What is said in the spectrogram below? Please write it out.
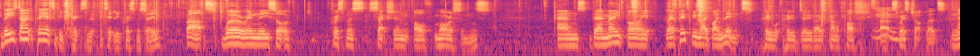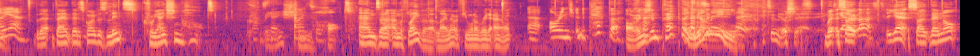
these don't appear to be particularly Christmassy, but were in the sort of Christmas section of Morrison's, and they're made by. They appear to be made by Lindt, who who do those kind of posh uh, Swiss chocolates. Oh yeah, But they're, they're, they're described as Lindt's Creation Hot, that's Creation title. hot. and uh, and the flavour, Leila, if you want to read it out, Uh, orange and pepper. orange and pepper, yummy. Delicious. But, Together at last. Yeah, so they're not.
